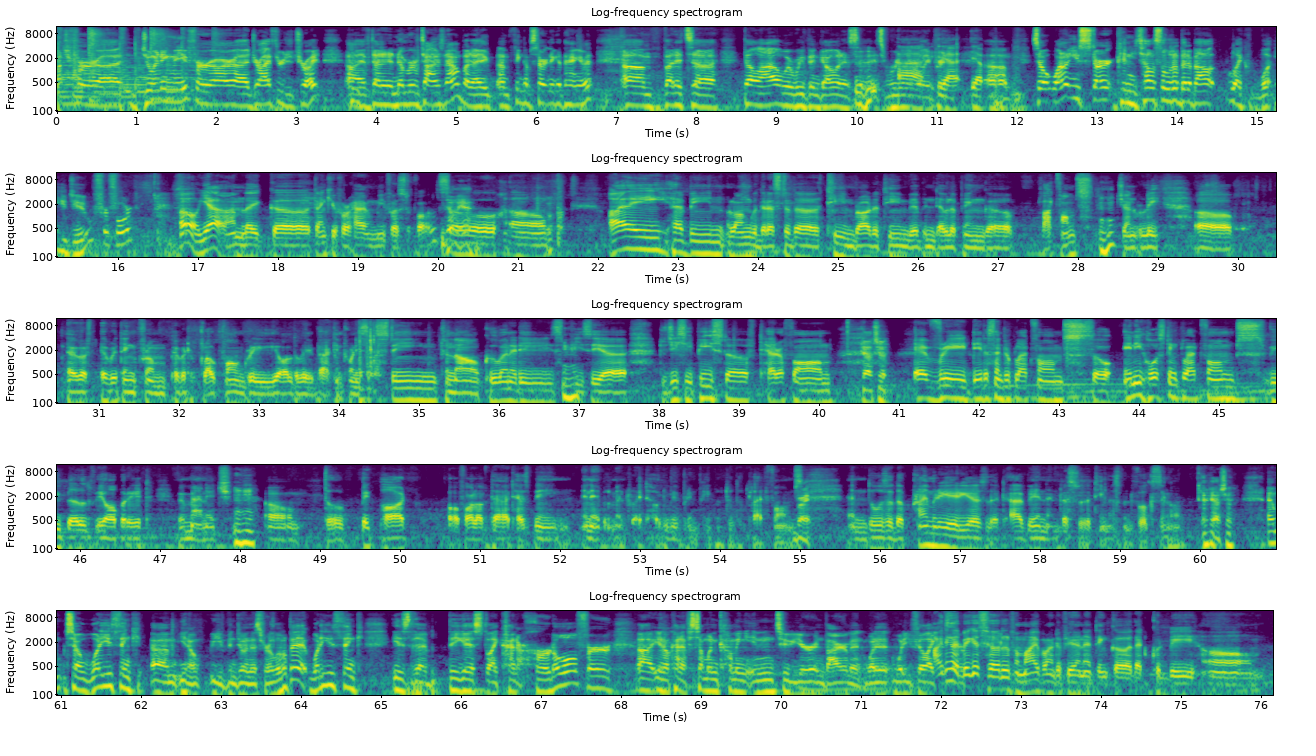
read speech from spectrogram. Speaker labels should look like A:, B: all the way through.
A: much for uh, joining me for our uh, drive through Detroit. Uh, I've done it a number of times now, but I, I, think I'm starting to get the hang of it. Um, but it's uh, Belle Isle where we've been going. It's, mm -hmm. it's really,
B: uh,
A: really pretty.
B: Yeah, yep. Um,
A: so why don't you start? Can you tell us a little bit about like what you do for Ford?
B: Oh yeah, I'm like, uh, thank you for having me first of all. So.
A: Oh, yeah. um,
B: I have been, along with the rest of the team, broader team, we've been developing uh, platforms mm -hmm. generally. Uh, everything from Pivotal Cloud Foundry all the way back in 2016 to now Kubernetes, mm -hmm. PCA, to GCP stuff, Terraform.
A: Gotcha.
B: Every data center platforms, so any hosting platforms we build, we operate, we manage. Mm -hmm. um, the big part of all of that has been enablement, right? How do we bring people to the platforms?
A: Right.
B: And those are the primary areas that I've been and the rest of the team has been focusing on.
A: I gotcha. And so what do you think, um, you know, you've been doing this for a little bit. What do you think is the biggest like kind of hurdle for, uh, you know, kind of someone coming into your environment? What, what do you feel like?
B: I think the biggest hurdle from my point of view, and I think uh, that could be um,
